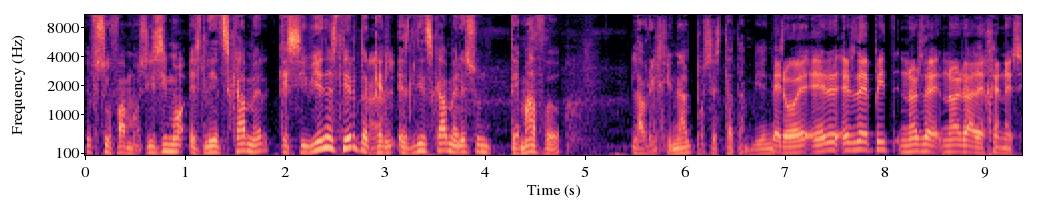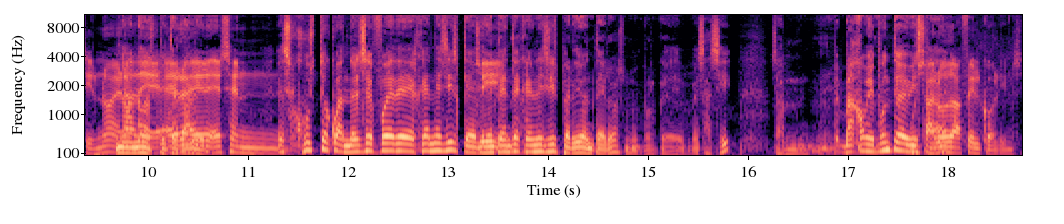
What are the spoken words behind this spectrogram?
su famosísimo Sledgehammer, que si bien es cierto que el Sledgehammer es un temazo, la original, pues esta también. Pero e- es de Pete, no es de, no era de Genesis, ¿no? Era No, no, de- es Peter era- es en Es justo cuando él se fue de Genesis, que Sí. evidentemente Genesis perdió enteros, porque es así. O sea, bajo mi punto de un vista. saludo ¿eh? a Phil Collins.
